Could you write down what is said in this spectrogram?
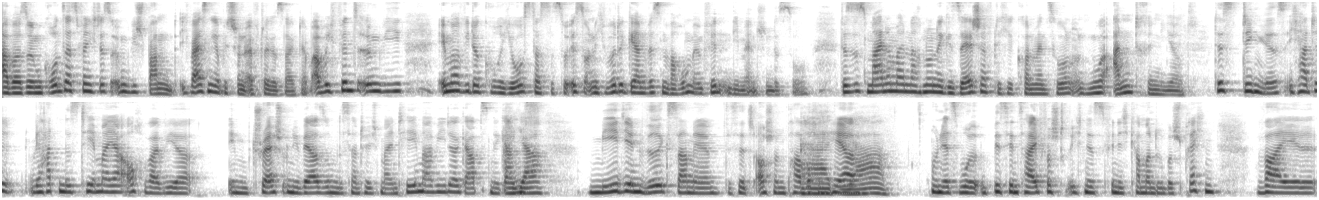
Aber so im Grundsatz finde ich das irgendwie spannend. Ich weiß nicht, ob ich es schon öfter gesagt habe, aber ich finde es irgendwie immer wieder kurios, dass das so ist und ich würde gern wissen, warum empfinden die Menschen das so. Das ist meiner Meinung nach nur eine gesellschaftliche Konvention und nur antrainiert. Das Ding ist, ich hatte, wir hatten das Thema ja auch, weil wir im Trash-Universum, das ist natürlich mein Thema wieder, gab es eine ganz ja. medienwirksame, das ist jetzt auch schon ein paar Wochen Ah, her. ja. Und jetzt, wo ein bisschen Zeit verstrichen ist, finde ich, kann man drüber sprechen, weil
